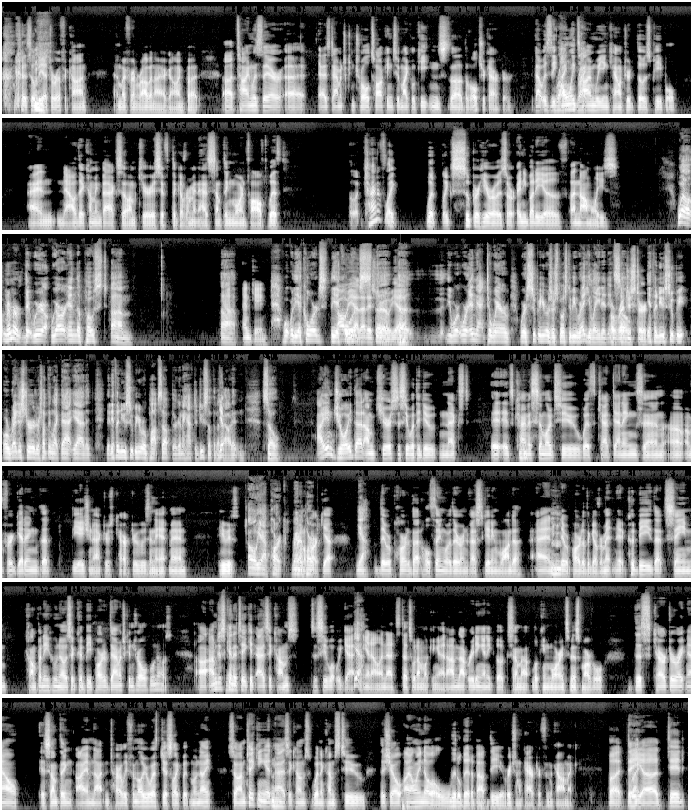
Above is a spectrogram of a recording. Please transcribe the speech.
because he'll be at terrificon and my friend rob and i are going but uh tyne was there uh as damage control talking to Michael Keaton's uh, the Vulture character. That was the Right, only right. time we encountered those people. And now they're coming back, so I'm curious if the government has something more involved with uh, kind of like what like superheroes or anybody of anomalies. Well, remember that we're we are in the post. Um, uh, end game. what were the accords? The accords. Oh, yeah, that is the- true, yeah. the- we're, we're in that to where where superheroes are supposed to be regulated and Or so registered. If a new super or registered or something like that, yeah, that that if a new superhero pops up, they're going to have to do something Yep. about it. And so, I enjoyed that. I'm curious to see what they do next. It, it's kind of similar to with Kat Dennings, and uh, I'm forgetting that the Asian actor's character who was in Ant Man. He was oh yeah, Park Randall, Randall Park. Park. Yeah, Yeah, they were part of that whole thing where they were investigating Wanda, and Mhm. they were part of the government. It could be that same company. Who knows? It could be part of Damage Control. Who knows? Uh, I'm just Yeah. gonna take it as it comes to see what we get. Yeah. you know, and that's that's what I'm looking at. I'm not reading any books. I'm not looking more into Miss Marvel. This character right now is something I am not entirely familiar with, just like with Moon Knight. So I'm taking it Mhm. as it comes when it comes to the show. I only know a little bit about the original character from the comic, but they Right. uh, did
